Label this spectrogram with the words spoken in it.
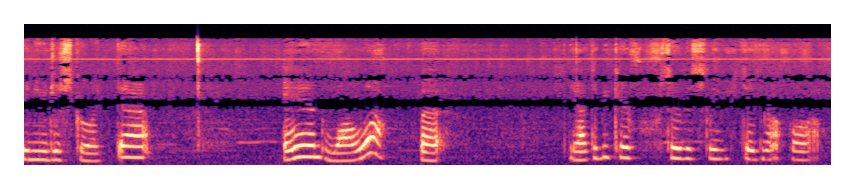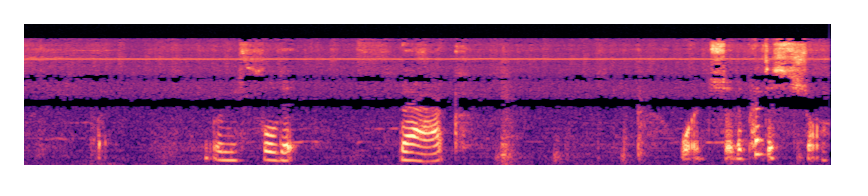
then you just go like that, and voila. But you have to be careful so the sleeve does not fall out. But let me fold it back so the princess is shown.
